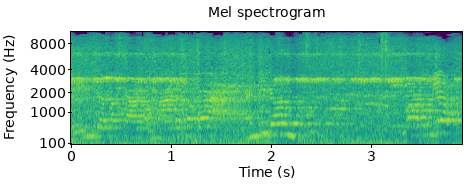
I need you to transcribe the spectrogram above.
ถึงจะประกาศออกมานะครับว่าอันที่เดิมบัตรเลือก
